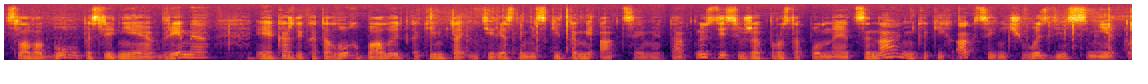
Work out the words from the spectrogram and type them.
слава богу, последнее время каждый каталог балует какими-то интересными скидками, акциями. Так, ну здесь уже просто полная цена, никаких акций, ничего здесь нету.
